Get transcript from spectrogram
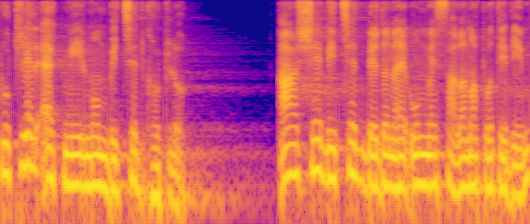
পুত্রের এক নির্মম বিচ্ছেদ ঘটল। আর সে বিচ্ছেদ বেদনায় উম্মে সালামা প্রতিদিন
